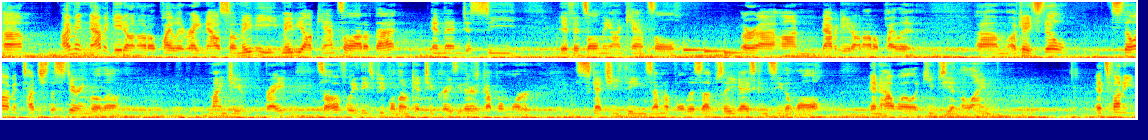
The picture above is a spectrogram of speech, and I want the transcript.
Um, I'm in Navigate on autopilot right now, so maybe maybe I'll cancel out of that and then just see if it's only on cancel or uh, on Navigate on autopilot um, okay, still, still haven't touched the steering wheel though. mind you, right? So hopefully these people don't get too crazy. There's a couple more sketchy things. I'm gonna pull this up so you guys can see the wall and how well it keeps you in the line. It's funny,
